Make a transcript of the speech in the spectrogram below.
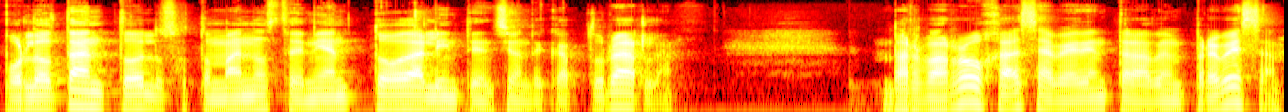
Por lo tanto, los otomanos tenían toda la intención de capturarla. Barbarroja se había adentrado en Prevesa,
